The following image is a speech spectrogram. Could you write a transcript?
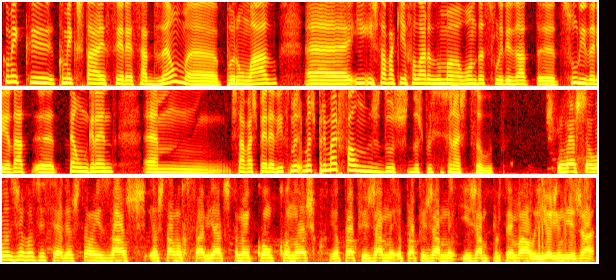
como é que, como é que está a ser essa adesão, uh, por um lado, e, e, estava aqui a falar de uma onda de solidariedade, de solidariedade tão grande, um, estava à espera disso, mas, mas primeiro fale-nos dos, dos profissionais de saúde. Os profissionais de saúde, já vou ser sério, eles estão exaustos, eles estavam ressabiados também com, connosco. Eu próprio já me, eu próprio já me, já me portei mal e hoje em dia já,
